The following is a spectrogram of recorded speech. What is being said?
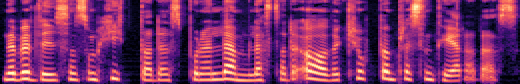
när bevisen som hittades på den lemlästade överkroppen presenterades,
